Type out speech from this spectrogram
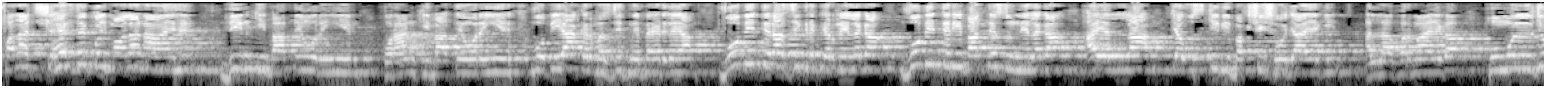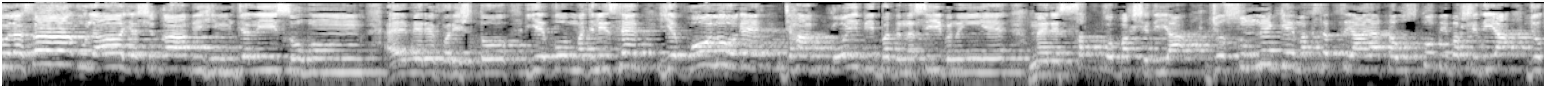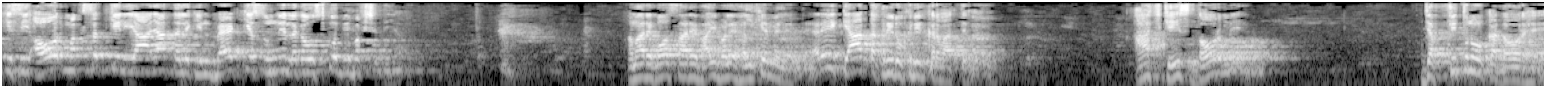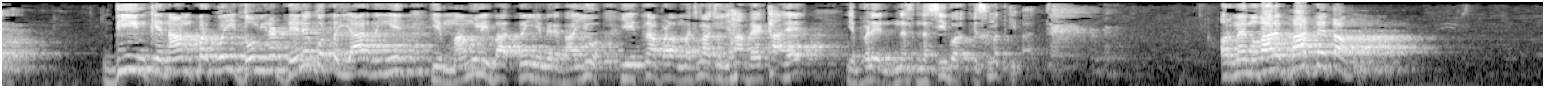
فلاں شہر سے کوئی مولانا آئے ہیں۔ دین کی باتیں ہو رہی ہیں، قرآن کی باتیں ہو رہی ہیں۔ وہ بھی آ کر مسجد میں بیٹھ گیا، وہ بھی تیرا ذکر کرنے لگا، وہ بھی تیری باتیں سننے لگا۔ اے اللہ، کیا اس کی بھی بخشش ہو جائے گی؟ اللہ فرمائے گا، ہم یشقا بہم جلیسہم اے میرے فرشتوں یہ وہ مجلس ہے یہ وہ لوگ ہیں جہاں کوئی بھی بد نصیب نہیں ہے۔ میں نے سب کو بخش دیا۔ جو سننے کے مقصد سے آیا تھا، اس کو بھی بخش دیا۔ جو کسی اور مقصد کے لیے آیا تھا، لیکن بیٹھ کے سننے لگا، اس کو بھی بخش دیا۔ ہمارے بہت سارے بھائی بڑے ہلکے میں لیتے ہیں۔ ارے، کیا تقریر وقریر کرواتے ہو؟ آج کے اس دور میں جب فتنوں کا دور ہے دین کے نام پر کوئی دو منٹ دینے کو تیار نہیں ہے۔ یہ معمولی بات نہیں ہے میرے بھائیوں یہ اتنا بڑا مجمع جو یہاں بیٹھا ہے، یہ بڑے نصیب اور قسمت کی بات ہے۔ اور میں مبارکباد دیتا ہوں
